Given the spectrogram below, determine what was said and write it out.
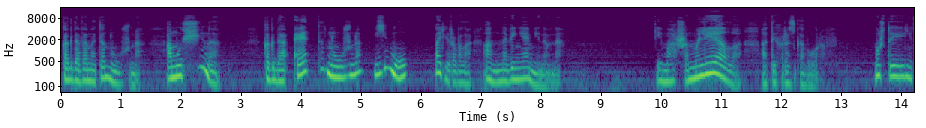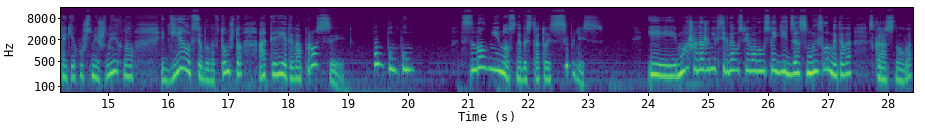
когда вам это нужно, а мужчина, когда это нужно ему, парировала Анна Вениаминовна и Маша млела от их разговоров. Может, и не таких уж смешных, но дело все было в том, что ответы вопросы пум-пум-пум с молниеносной быстротой сыпались, и Маша даже не всегда успевала уследить за смыслом этого скоростного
